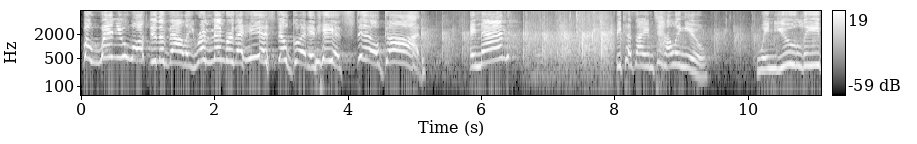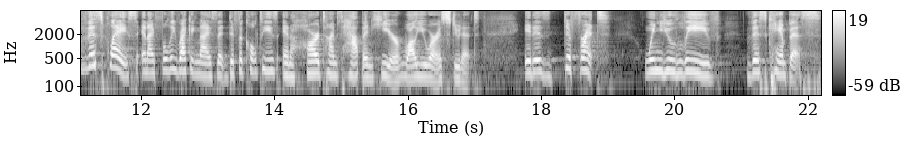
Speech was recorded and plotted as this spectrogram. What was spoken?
But when you walk through the valley, remember that He is still good and He is still God. Amen? Because I am telling you, when you leave this place, and I fully recognize that difficulties and hard times happen here while you are a student, it is different when you leave this campus.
